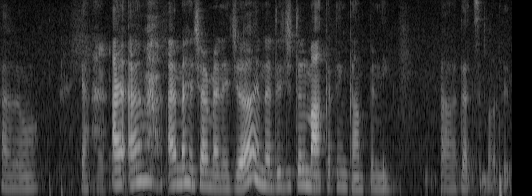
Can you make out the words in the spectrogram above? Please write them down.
Hello. Yeah, I, I'm, I'm a HR manager in a digital marketing company. Uh, that's about it.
